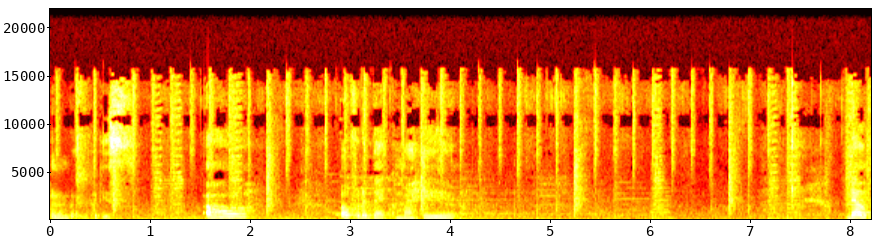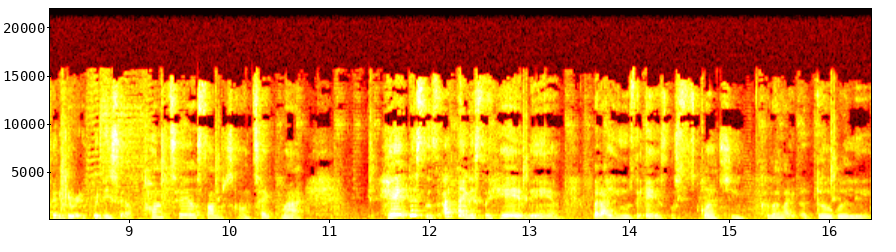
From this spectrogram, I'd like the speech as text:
And I'm gonna put this all over the back of my head. Now I'm gonna get ready to put this in a ponytail. So I'm just gonna take my head. This is, I think this is a headband, but I use it as a scrunchie because I like to double it.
